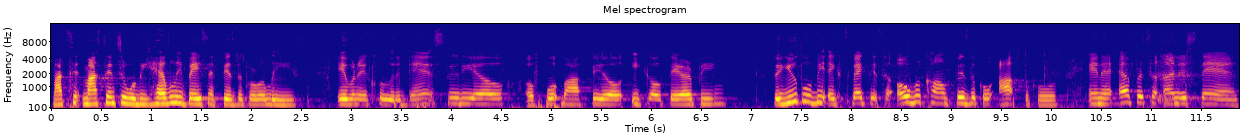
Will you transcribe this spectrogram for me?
My, my center will be heavily based in physical release. It will include a dance studio, a football field, ecotherapy, the youth will be expected to overcome physical obstacles in an effort to understand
